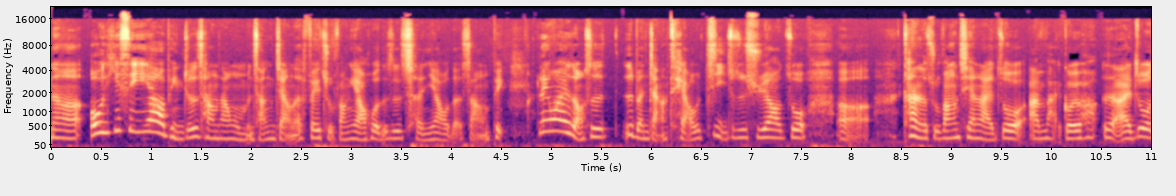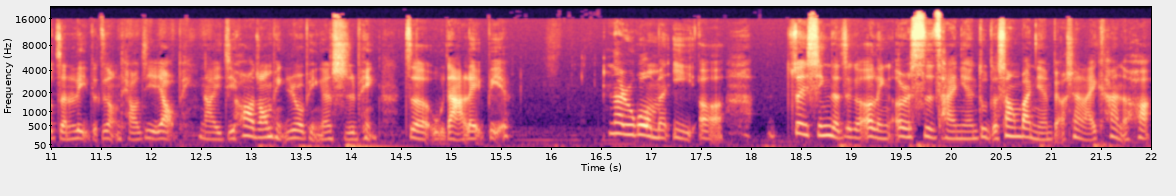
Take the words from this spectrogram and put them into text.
那 OTC 药品就是常常我们常讲的非处方药或者是成药的商品。另外一种是日本讲调剂，就是需要做呃看了处方签来做安排规划来做整理的这种调剂药品。那以及化妆品、日用品跟食品这五大类别。那如果我们以呃最新的这个二零二四财年度的上半年表现来看的话，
